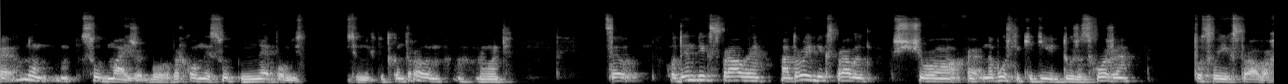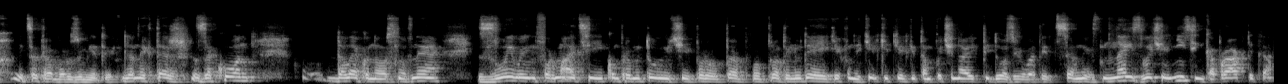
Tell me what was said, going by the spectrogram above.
Е, Ну, суд майже, бо Верховний суд не повністю у них під контролем. От. Це один бік справи, а другий бік справи, що е, набушники діють дуже схоже по своїх справах, і це треба розуміти. Для них теж закон далеко не основне, зливи інформації, компрометуючі про, про, про- проти людей, яких вони тільки-тільки там починають підозрювати. Це в них найзвичайнісінька практика.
